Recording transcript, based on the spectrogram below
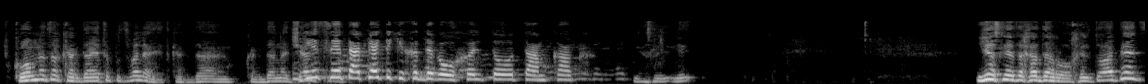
В комнатах, когда это позволяет, когда, когда начальство... Если это опять-таки хадерохаль, то там как? Если, если это хадорохель, то опять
